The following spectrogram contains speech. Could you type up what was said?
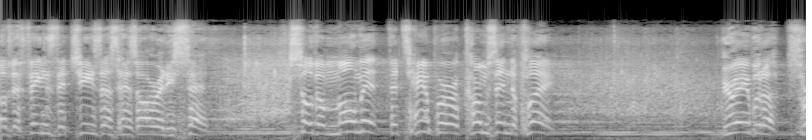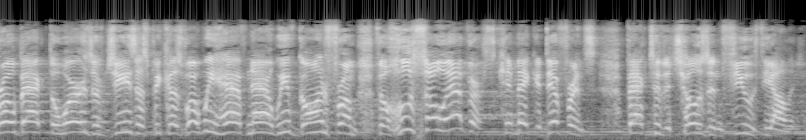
of the things that Jesus has already said. So the moment the tamperer comes into play, you're able to throw back the words of Jesus because what we have now, we've gone from the whosoever's can make a difference back to the chosen few theology.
